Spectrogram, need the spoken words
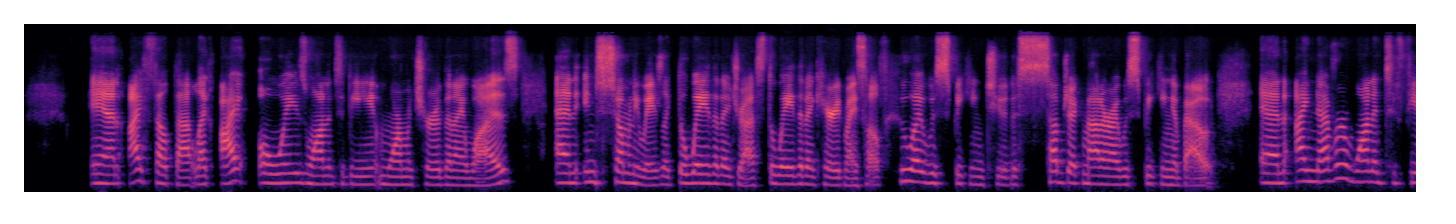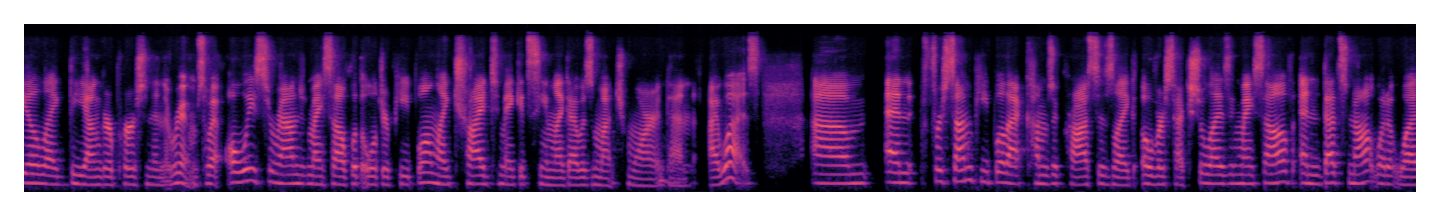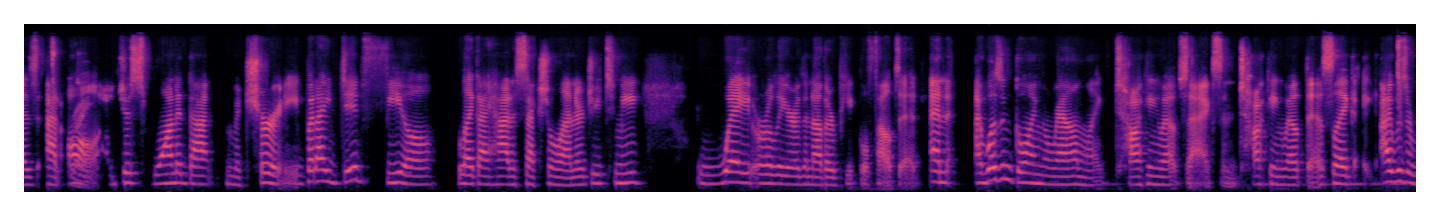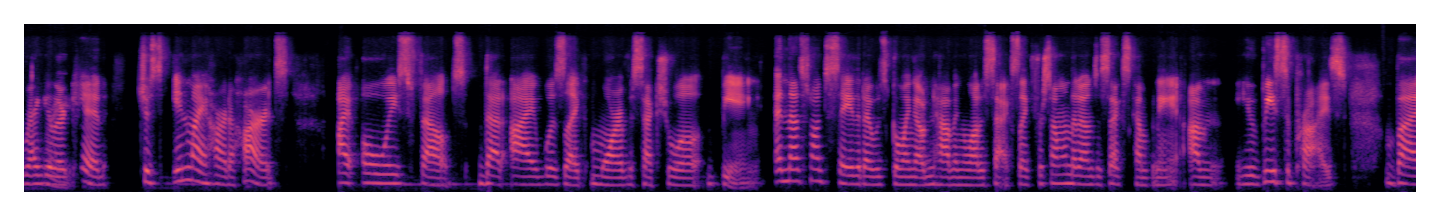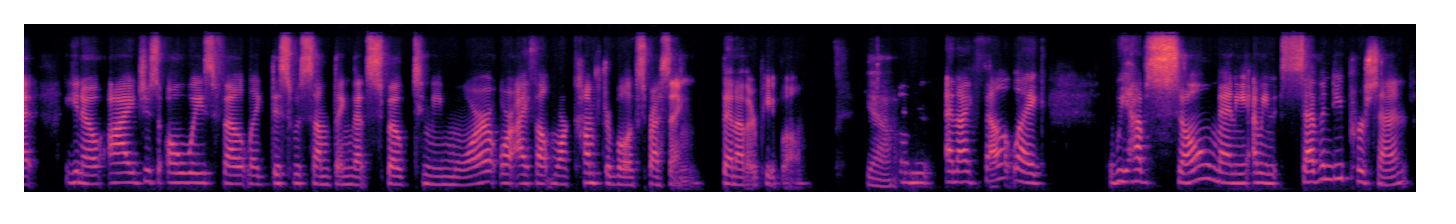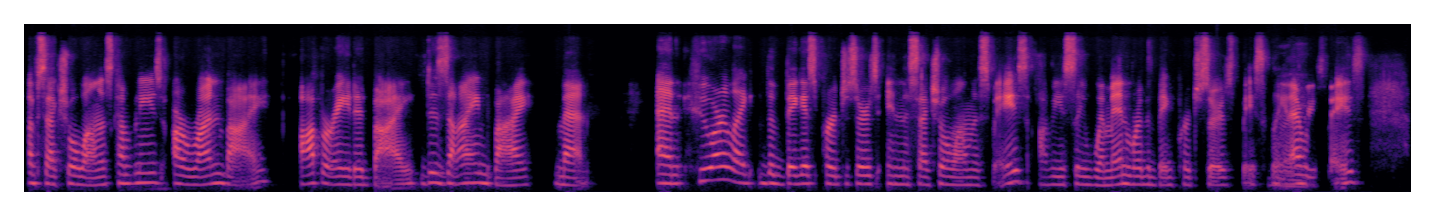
And I felt that like I always wanted to be more mature than I was. And in so many ways, like the way that I dressed, the way that I carried myself, who I was speaking to, the subject matter I was speaking about. And I never wanted to feel like the younger person in the room. So I always surrounded myself with older people and like tried to make it seem like I was much more than I was. Um, and for some people, that comes across as like over sexualizing myself. And that's not what it was at all. Right. I just wanted that maturity. But I did feel like I had a sexual energy to me way earlier than other people felt it. And I wasn't going around like talking about sex and talking about this. Like I was a regular Right. kid, just in my heart of hearts. I always felt that I was like more of a sexual being. And that's not to say that I was going out and having a lot of sex. Like for someone that owns a sex company, um, you'd be surprised. But you know, I just always felt like this was something that spoke to me more, or I felt more comfortable expressing than other people. Yeah. And and I felt like we have so many, I mean, 70% of sexual wellness companies are run by, operated by, designed by men. And who are like the biggest purchasers in the sexual wellness space? Obviously, women were the big purchasers basically in every space.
